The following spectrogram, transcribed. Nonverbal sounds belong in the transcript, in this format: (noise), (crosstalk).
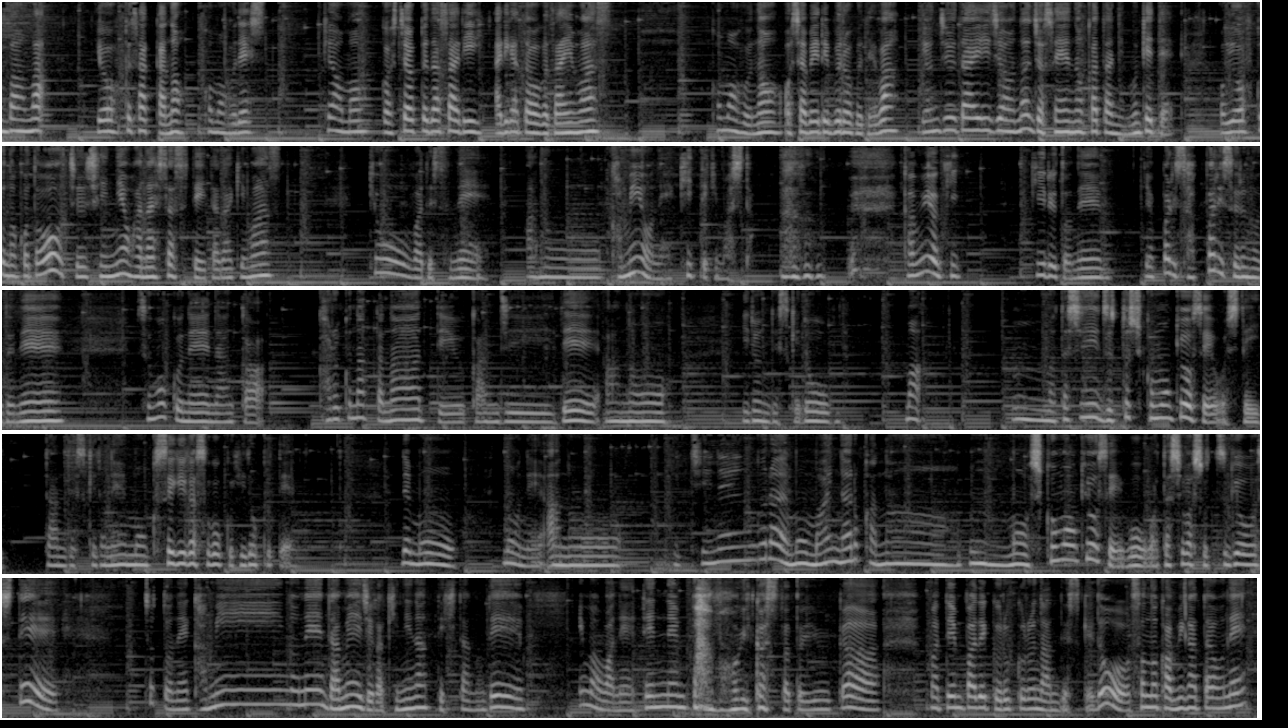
こんばんは。洋服作家のコモフです。今日もご視聴くださりありがとうございます。コモフのおしゃべりブログでは40代以上の女性の方に向けてお洋服のことを中心にお話しさせていただきます。今日はですねあのー、髪をね切ってきました。(laughs) 髪を切るとねやっぱりさっぱりするのでねすごくねなんか軽くなったなっていう感じであのいるんですけどまあ、うん、私ずっと宿毛矯正をしていたんですけどねもうくせ毛がすごくひどくて。でももうねあの1年ぐらいもう前になるかな。うんもう宿毛矯正を私は卒業してちょっとね髪のねダメージが気になってきたので今はね天然パーマを生かしたというか、(laughs) まあ、天パでくるくるなんですけどその髪型をね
